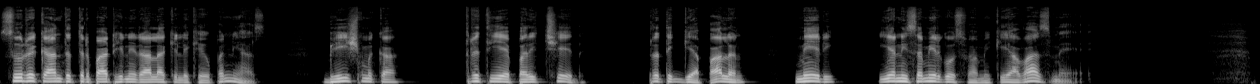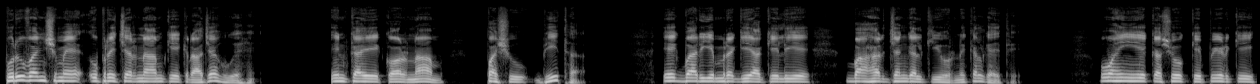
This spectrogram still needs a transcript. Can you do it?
सूर्यकांत त्रिपाठी निराला के लिखे उपन्यास, भीष्म का तृतीय परिच्छेद, प्रतिज्ञा पालन, मेरी यानी समीर गोस्वामी की आवाज़ में। पुरुवंश में उपरेचर नाम के एक राजा हुए हैं। इनका एक और नाम पशु भी था। एक बार ये मृगिया के लिए बाहर जंगल की ओर निकल गए थे। वहीं एक अशोक के पेड़ की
